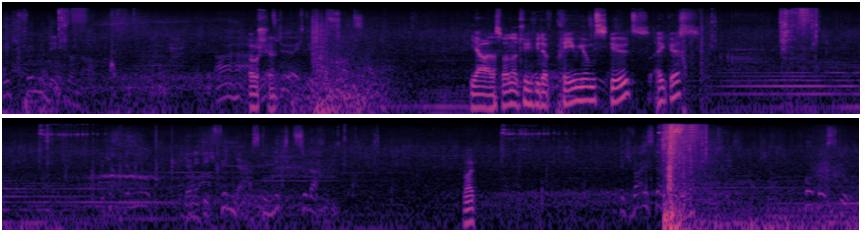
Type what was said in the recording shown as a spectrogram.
ich finde dich schon Oh, shit. Ja, das war natürlich wieder Premium Skills, I guess. Ich weiß, dass du Wo bist du?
